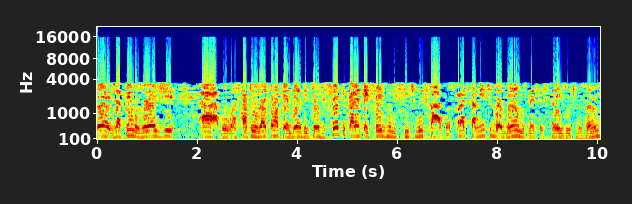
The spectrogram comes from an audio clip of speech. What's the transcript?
é, já temos hoje a, as patrulhas estão atendendo em torno de 146 municípios no estado. Nós praticamente dobramos nesses três últimos anos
